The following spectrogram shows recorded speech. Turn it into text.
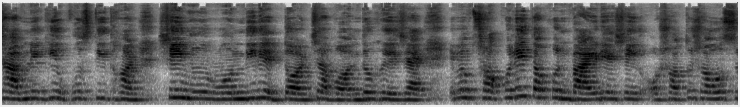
সামনে গিয়ে উপস্থিত হন, সেই মন্দিরের দরজা বন্ধ হয়ে যায় এবং সকলেই তখন বাইরে সেই শত সহস্র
